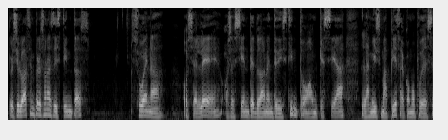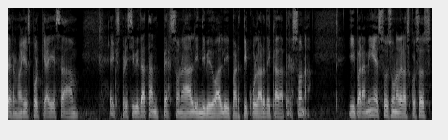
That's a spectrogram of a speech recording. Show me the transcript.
pero si lo hacen personas distintas, suena o se lee o se siente totalmente distinto, aunque sea la misma pieza, como puede ser, ¿no? Y es porque hay esa expresividad tan personal, individual y particular de cada persona. Y para mí eso es una de las cosas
